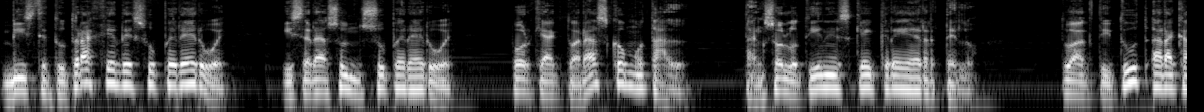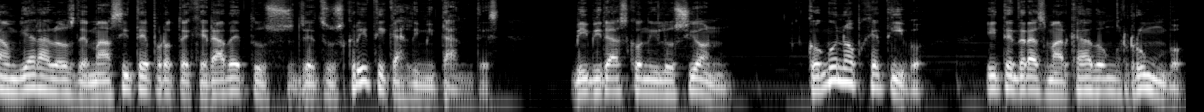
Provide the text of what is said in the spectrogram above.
Viste tu traje de superhéroe y serás un superhéroe, porque actuarás como tal. Tan solo tienes que creértelo. Tu actitud hará cambiar a los demás y te protegerá de tus, de tus críticas limitantes. Vivirás con ilusión, con un objetivo, y tendrás marcado un rumbo.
